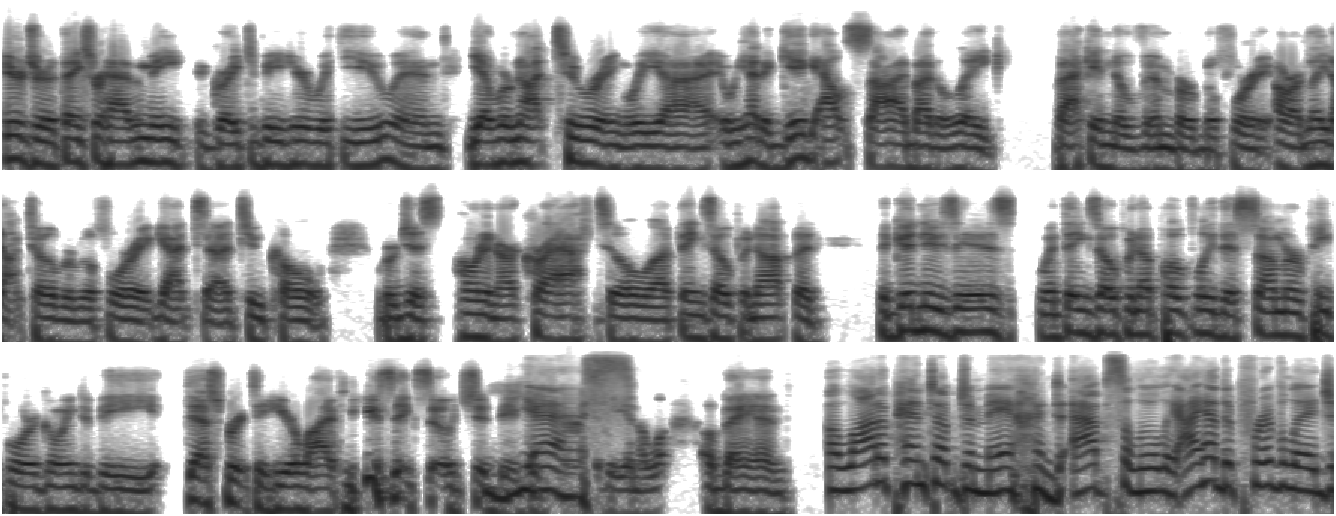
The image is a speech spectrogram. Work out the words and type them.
Deirdre, thanks for having me. Great to be here with you. And yeah, we're not touring. We uh, we had a gig outside by the lake back in November before it, or late October before it got uh, too cold. We're just honing our craft till uh, things open up. But the good news is, when things open up, hopefully this summer, people are going to be desperate to hear live music. So it should be a yes. to be in a, a band. A lot of pent up demand. Absolutely. I had the privilege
